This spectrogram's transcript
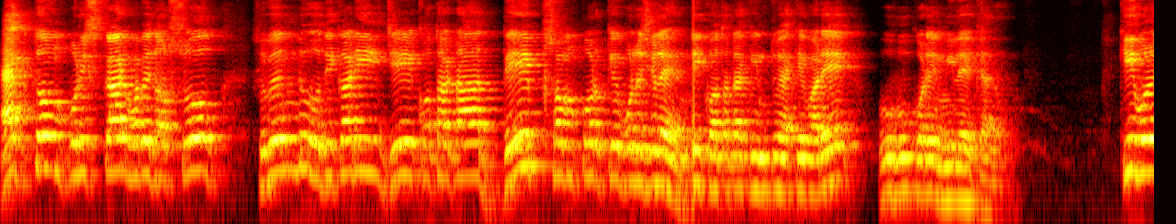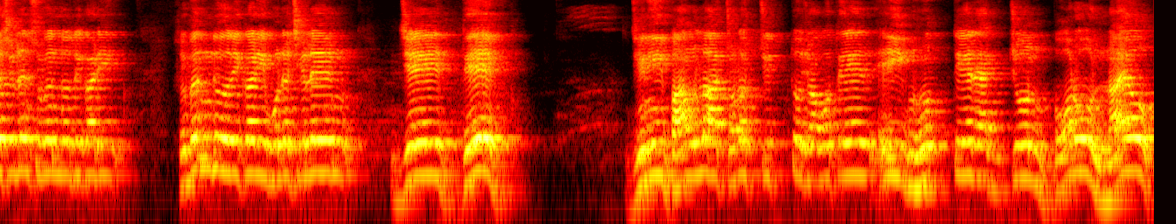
একদম পরিষ্কারভাবে দর্শক, শুভেন্দু অধিকারী যে কথাটা দেব সম্পর্কে বলেছিলেন এই কথাটা কিন্তু একেবারে হু হু করে মিলে গেল। কি বলেছিলেন শুভেন্দু অধিকারী? শুভেন্দু অধিকারী বলেছিলেন যে দেব, যিনি বাংলা চলচ্চিত্র জগতের এই মুহূর্তের একজন বড় নায়ক,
